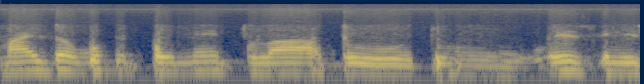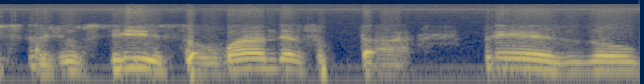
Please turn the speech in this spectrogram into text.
mais algum depoimento lá do, do ex-ministro da Justiça, o Anderson, está preso.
